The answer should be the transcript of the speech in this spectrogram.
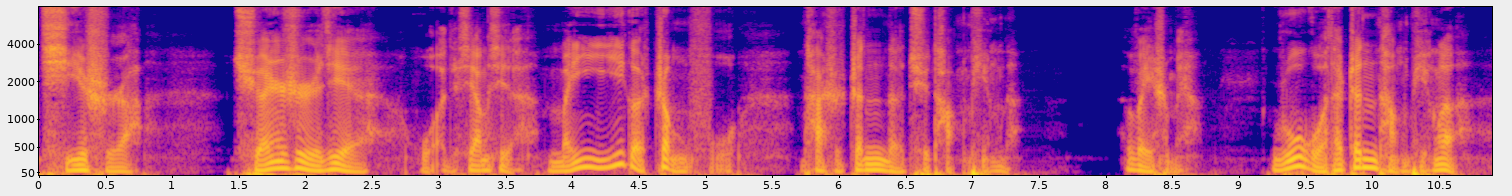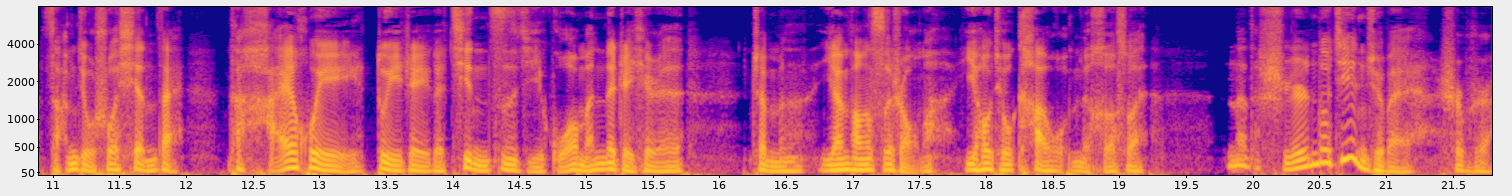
其实啊，全世界我就相信没一个政府他是真的去躺平的。为什么呀？如果他真躺平了，咱们就说现在。他还会对这个进自己国门的这些人这么严防死守吗？要求看我们的核酸，那他使人都进去呗，是不是？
